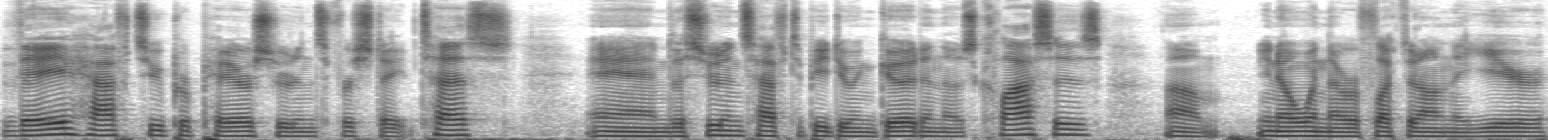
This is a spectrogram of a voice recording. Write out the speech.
they have to prepare students for state tests, and the students have to be doing good in those classes. Um, you know, when they're reflected on the year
